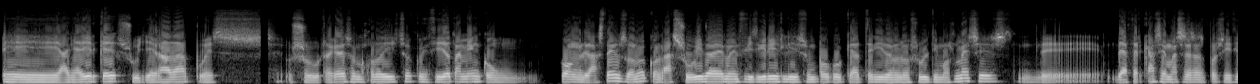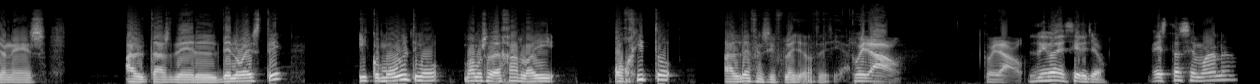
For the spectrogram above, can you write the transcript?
eh, añadir que su llegada, pues su regreso, mejor dicho, coincidió también con, con el ascenso, ¿no? Con la subida de Memphis Grizzlies un poco que ha tenido en los últimos meses, de, de acercarse más a esas posiciones altas del, del oeste. Y como último, vamos a dejarlo ahí, ojito al Defensive Player of the Year. Cuidado. Cuidado. Lo iba a decir yo. Esta semana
